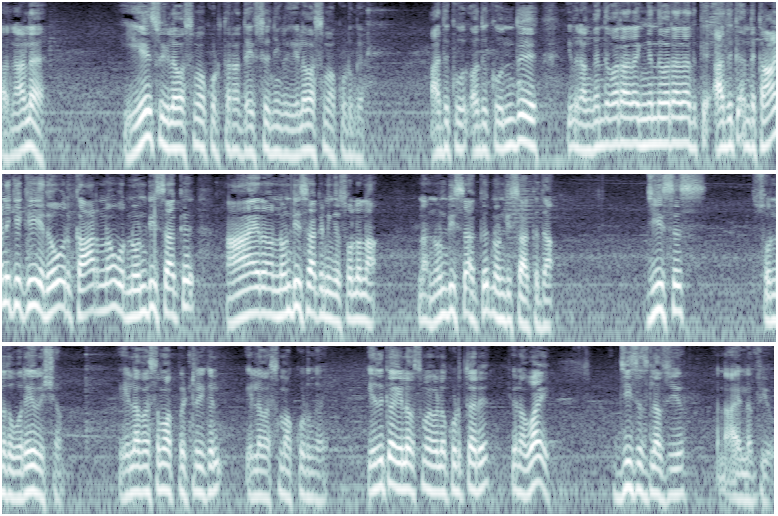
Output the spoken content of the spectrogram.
அதனால் இயேசு இலவசமாக கொடுத்தாரா தயவு செஞ்சு எங்களுக்கு இலவசமாக கொடுங்க. அதுக்கு அதுக்கு வந்து இவர் அங்கேருந்து வராரா இங்கேருந்து வராரா அதுக்கு அதுக்கு அந்த காணிக்கைக்கு ஏதோ ஒரு காரணம் ஒரு நொண்டி சாக்கு ஆயிரம் நொண்டி சாக்கு நீங்கள் சொல்லலாம். நான் நொண்டி சாக்கு நொண்டி சாக்கு தான். ஜீசஸ் சொன்னது ஒரே விஷயம். இலவசமாக பெற்றீர்கள் இலவசமாக கொடுங்க. எதுக்காக இலவசமாக இவ்வளோ கொடுத்தாரு? You know why Jesus loves you and I love you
